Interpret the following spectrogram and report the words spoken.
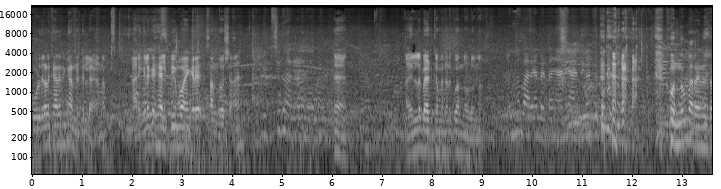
കൂടുതൽ ആൾക്കാരും കണ്ടിട്ടില്ല. കാരണം ആരെങ്കിലുമൊക്കെ ഹെൽപ്പ് ചെയ്യുമ്പോൾ ഭയങ്കര സന്തോഷമാണ് ലിപ്സ്റ്റിക് ഏ. അതിനുള്ള ബാഡ് കമന്റ് എനിക്ക് വന്നോളൂ എന്നാ. ഒന്നും പറയണ്ട കേട്ടോ ഞാൻ ആദ്യമായിട്ട് ഒന്നും എത്ര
